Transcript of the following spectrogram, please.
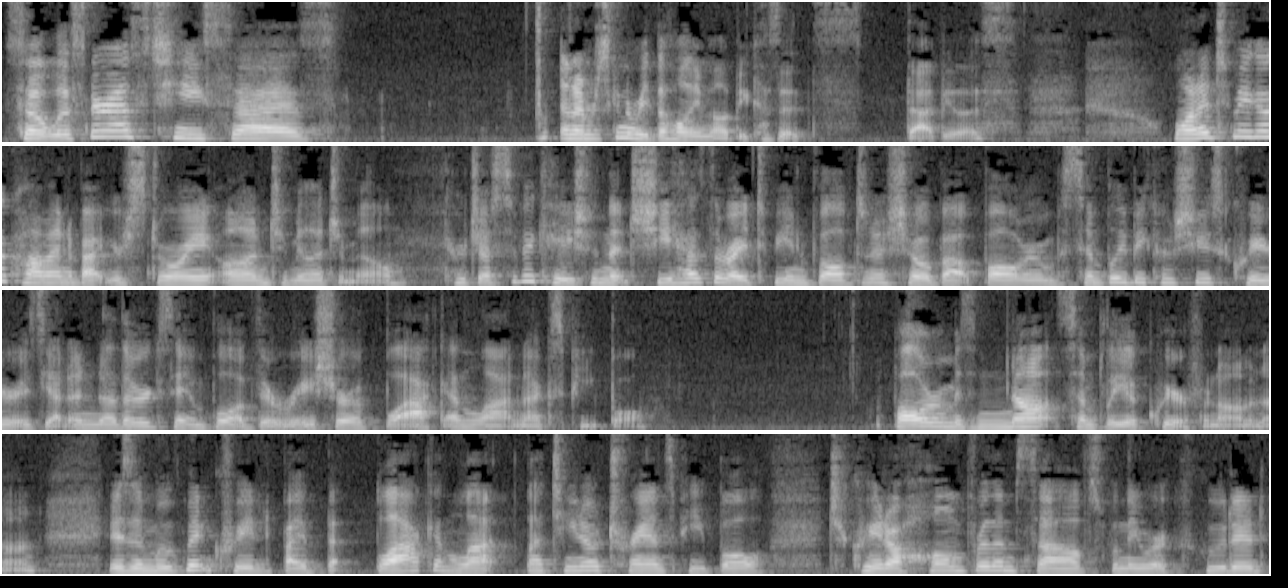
So, listener ST says, and I'm just going to read the whole email because it's fabulous. Wanted to make a comment about your story on Jameela Jamil. Her justification that she has the right to be involved in a show about ballroom simply because she's queer is yet another example of the erasure of black and Latinx people. Ballroom is not simply a queer phenomenon. It is a movement created by black and Latino trans people to create a home for themselves when they were excluded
